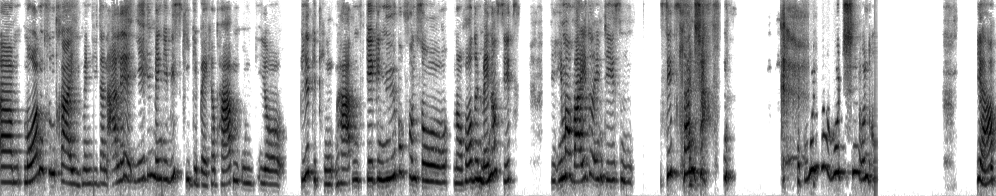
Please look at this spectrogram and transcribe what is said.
ähm, morgens um drei, wenn die dann alle jede Menge Whisky gebechert haben und ihr Bier getrunken haben, gegenüber von so einer Horde Männer sitzt, die immer weiter in diesen Sitzlandschaften runterrutschen und ja.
